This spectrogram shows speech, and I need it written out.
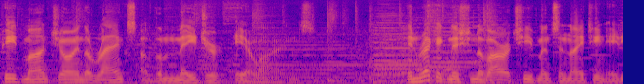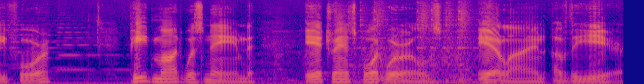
Piedmont joined the ranks of the major airlines. In recognition of our achievements in 1984, Piedmont was named Air Transport World's Airline of the Year.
